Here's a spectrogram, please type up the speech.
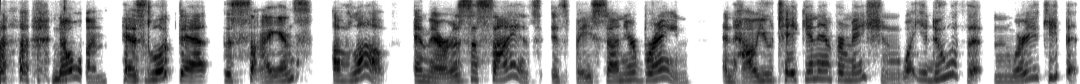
no one has looked at the science of love. And there is a science. It's based on your brain and how you take in information, what you do with it, and where you keep it.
